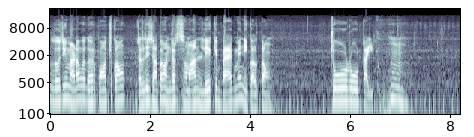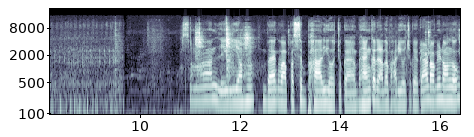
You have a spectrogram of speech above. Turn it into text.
लो जी, मैडम का घर पहुँच चुका हूँ। जल्दी जाता हूँ, अंदर सामान ले के बैग में निकलता हूँ। चोरो टाइप हम्म। सामान ले लिया हूँ। बैग वापस से भारी हो चुका है। भयंकर ज़्यादा भारी हो चुका है। क्या डॉगी डॉन लोग?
